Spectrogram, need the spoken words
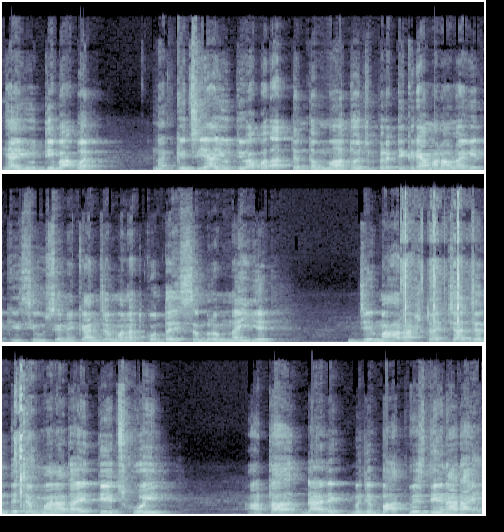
ह्या युतीबाबत नक्कीच या युतीबाबत अत्यंत महत्त्वाची प्रतिक्रिया म्हणावं लागेल की शिवसैनिकांच्या मनात कोणताही संभ्रम नाही आहे जे महाराष्ट्राच्या जनतेच्या मनात आहे तेच होईल. आता डायरेक्ट म्हणजे बातमीच देणार आहे.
